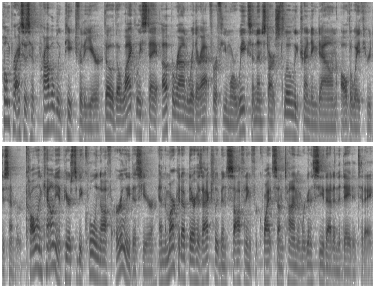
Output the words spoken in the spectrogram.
Home prices have probably peaked for the year, though they'll likely stay up around where they're at for a few more weeks and then start slowly trending down all the way through December. Collin County appears to be cooling off early this year, and the market up there has actually been softening for quite some time, and we're going to see that in the data today.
